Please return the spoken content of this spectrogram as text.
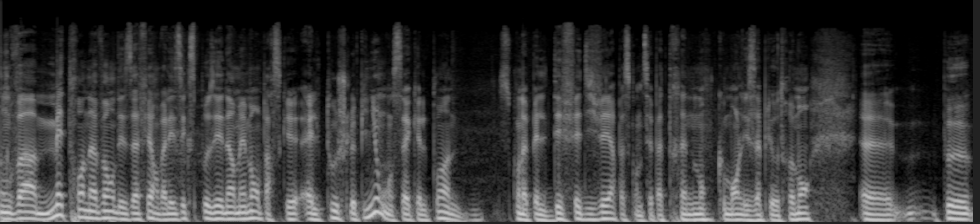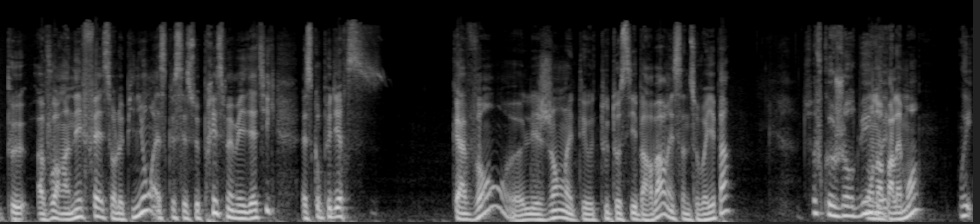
on va mettre en avant des affaires, on va les exposer énormément parce qu'elles touchent l'opinion? On sait à quel point ce qu'on appelle des faits divers, parce qu'on ne sait pas très bien comment les appeler autrement, euh, peut, peut avoir un effet sur l'opinion. Est-ce que c'est ce prisme médiatique? Est-ce qu'on peut dire qu'avant, euh, les gens étaient tout aussi barbares, mais ça ne se voyait pas? Sauf qu'aujourd'hui, On en parlait moins Oui,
